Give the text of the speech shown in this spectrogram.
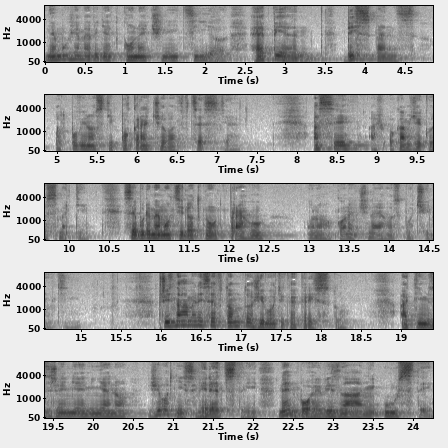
nemůžeme vidět konečný cíl, happy end, dispens od povinnosti pokračovat v cestě. Asi až v okamžiku smrti se budeme moci dotknout Prahu onoho konečného spočinutí. Přiznáme-li se v tomto životě ke Kristu, a tím zřejmě je míněno životní svědectví, nejen pouhé vyznání ústy,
